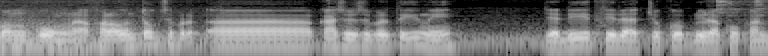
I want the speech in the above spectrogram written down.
bengkung. Nah, kalau untuk uh, kasus seperti ini, jadi tidak cukup dilakukan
